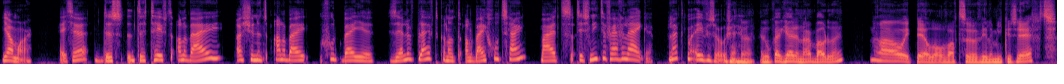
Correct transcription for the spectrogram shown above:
jammer. Weet je, dus het heeft allebei, als je het allebei goed bij jezelf blijft, kan het allebei goed zijn. Maar het, het is niet te vergelijken. Laat ik het maar even zo zeggen. Ja. En hoe kijk jij daarnaar, Boudewijn? Nou, ik deel wel wat eh, Willemieke zegt.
